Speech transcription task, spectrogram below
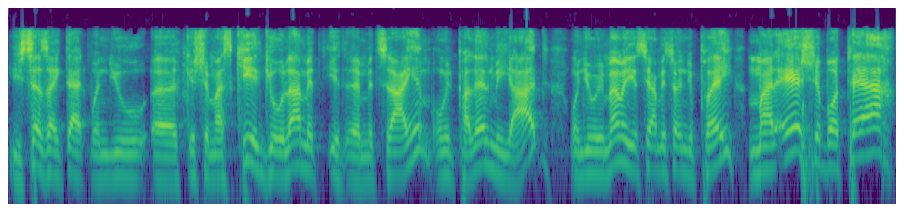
he says like that, when you uh, kishemaskir geula uh, mitzrayim umitpalel miyad, when you remember Yitziat Mitzrayim, and you play mar'eh sheboteach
